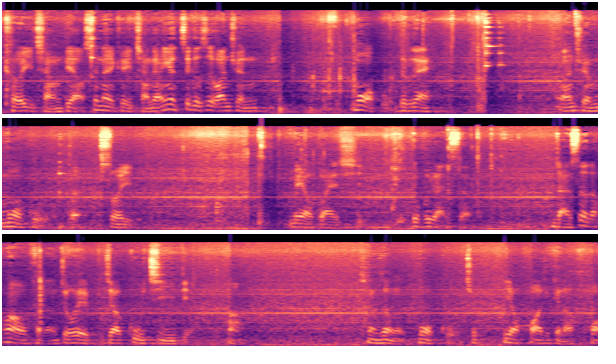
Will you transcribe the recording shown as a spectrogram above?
可以强调，现在也可以强调，因为这个是完全墨骨，对不对？完全墨骨的，所以没有关系，又不染色。染色的话，我可能就会比较顾忌一点啊。像这种墨骨就要画就给它画。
